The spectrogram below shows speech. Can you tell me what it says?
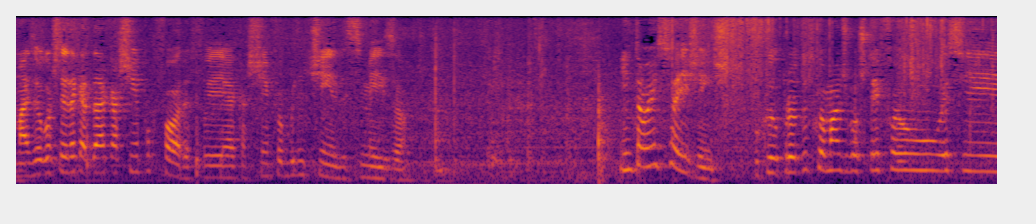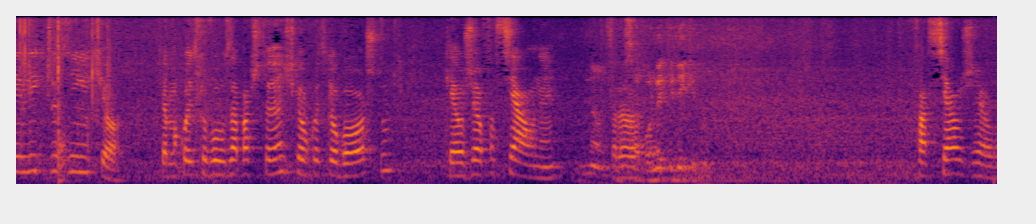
Mas eu gostei da, da caixinha por fora, foi, a caixinha foi bonitinha desse mês, ó. Então é isso aí, gente. Porque o produto que eu mais gostei foi o, esse líquidozinho aqui, ó. Que é uma coisa que eu vou usar bastante, que é uma coisa que eu gosto. Que é o gel facial, né? Não, pra... sabonete líquido. Facial gel.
